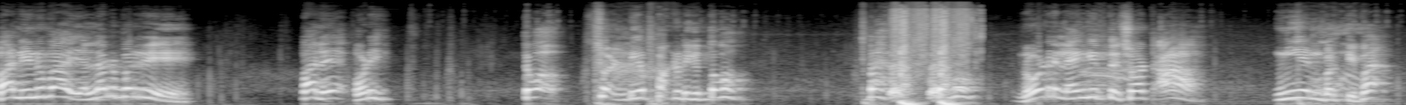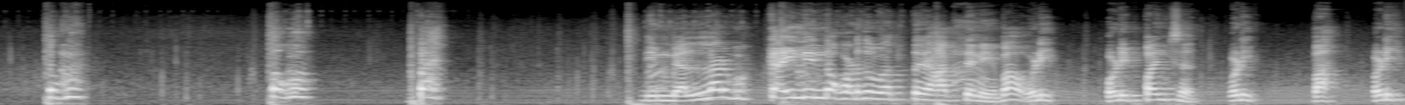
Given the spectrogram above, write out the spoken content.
ಬಾ, ನೀನು ಬಾ. ಎಲ್ಲರೂ ಬರ್ರಿ. ಬಾಲೆ ಹೊಡಿ ತಗೋ. ಸೊಂಡಿಗೆ ಪಕಡಿಗೆ ತಗೋ. ಬಾ, ತಗೋ. ನೋಡ್ರಿ ಹೆಂಗಿತ್ತು ಶಾರ್ಟ್ ಆ, ನೀ ಏನ್ ಬರ್ತಿ? ಬಾ. ತಗೋ. ತಗೋ. ಬಾ. ನಿಮ್ಮೆಲ್ಲರಿಗೂ ಕೈಲಿಂದ ಹೊಡೆದು ಒತ್ತು ಹಾಕ್ತೇನೆ. ಬಾ ಹೊಡಿ ಹೊಡಿ ಪಂಚ. ಹೊಡಿ ಬಾ ಹೊಡಿ?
